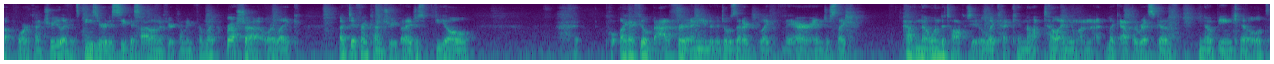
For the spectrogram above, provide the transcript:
a poor country. Like it's easier to seek asylum if you're coming from like russia or like a different country but i just feel like I feel bad for any individuals that are like there and just like have no one to talk to, like ca- cannot tell anyone, uh, like at the risk of you know being killed,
